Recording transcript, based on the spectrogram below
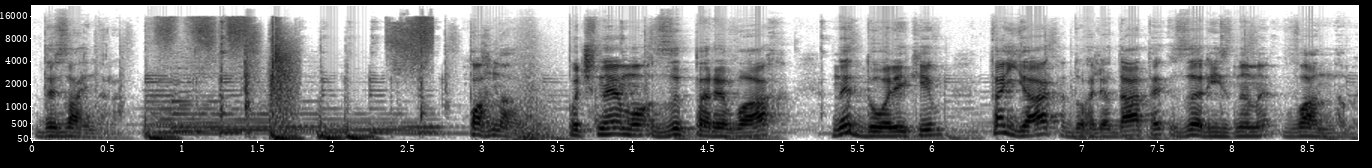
дизайнера. Погнали! Почнемо з переваг, недоліків та як доглядати за різними ваннами.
